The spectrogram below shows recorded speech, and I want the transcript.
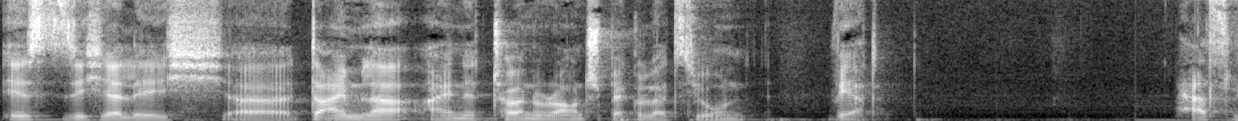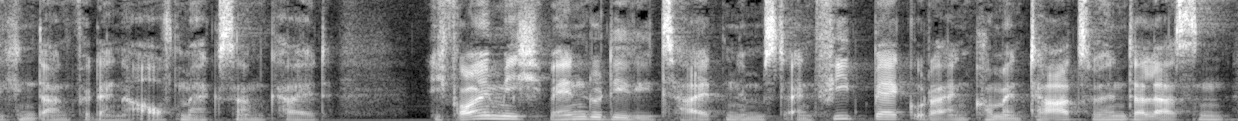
ist sicherlich äh, Daimler eine Turnaround-Spekulation wert. Herzlichen Dank für deine Aufmerksamkeit. Ich freue mich, wenn du dir die Zeit nimmst, ein Feedback oder einen Kommentar zu hinterlassen.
